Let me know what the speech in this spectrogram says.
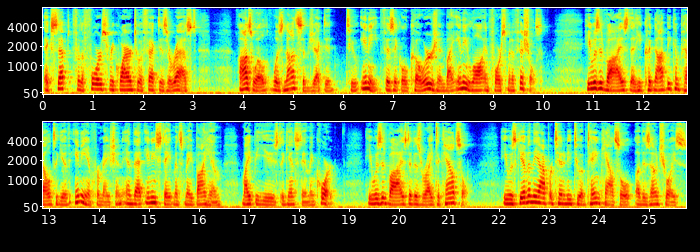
Except for the force required to effect his arrest, Oswald was not subjected to any physical coercion by any law enforcement officials. He was advised that he could not be compelled to give any information and that any statements made by him might be used against him in court. He was advised of his right to counsel. He was given the opportunity to obtain counsel of his own choice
